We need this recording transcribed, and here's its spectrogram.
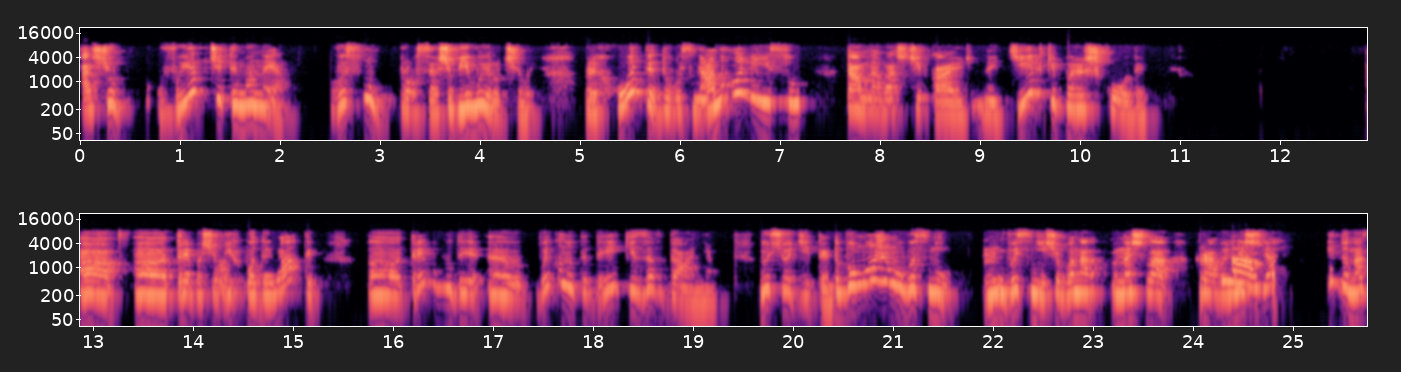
А щоб виручити мене, весну просить, щоб її виручили, приходьте до весняного лісу. Там на вас чекають не тільки перешкоди, а, а треба, щоб їх подолати, а, треба буде е, виконати деякі завдання. Ну що, діти, допоможемо весну, весні, щоб вона знайшла правильний Так. шлях і до нас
